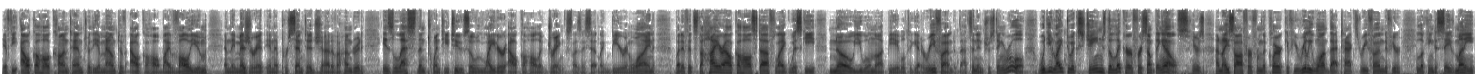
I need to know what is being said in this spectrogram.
if the alcohol content or the amount of alcohol by volume, and they measure it in a percentage out of 100, is less than 22. So lighter alcoholic drinks, as I said, like beer and wine. But if it's the higher alcohol, stuff like whiskey, no, you will not be able to get a refund. That's an interesting rule. Would you like to exchange the liquor for something else? Here's a nice offer from the clerk. If you really want that tax refund, if you're looking to save money,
